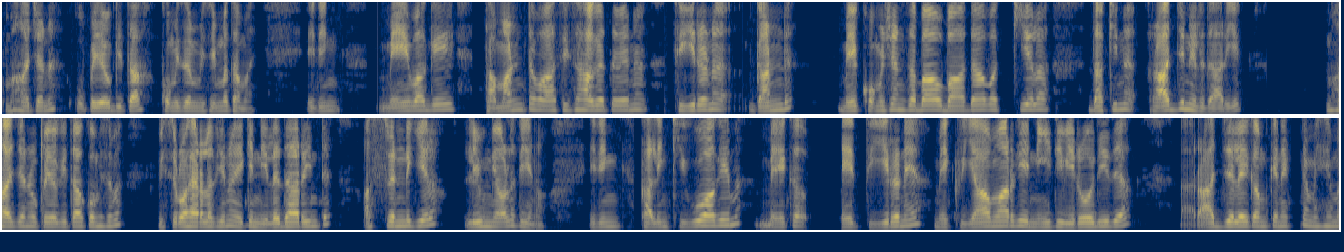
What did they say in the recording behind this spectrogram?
මහජන උපයෝගිතා කොමිසම් විසින්ම තමයි. ඉතිං මේ වගේ තමන්ට වාසිසාගත වෙන තීරණ ගණ්ඩ මේ කොමිෂන් සභාව බාධාවක් කියලා දකින රාජ්‍ය නිලධාරියෙක් මහජන උපයෝගිතා කොමිසම විසුර හැරලා තියෙන එක නිලධාරීන්ට අස්වෙන්ඩ කියලා ලියුම් යවල තියෙනවා. ඉතින් කලින් කිව්වාගේම මේක ඒ තීරණය මේ ක්‍රියාමාර්ගගේ නීති විරෝධී දෙයක් රාජ්‍යලයකම් කෙනෙක්ට මෙහෙම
